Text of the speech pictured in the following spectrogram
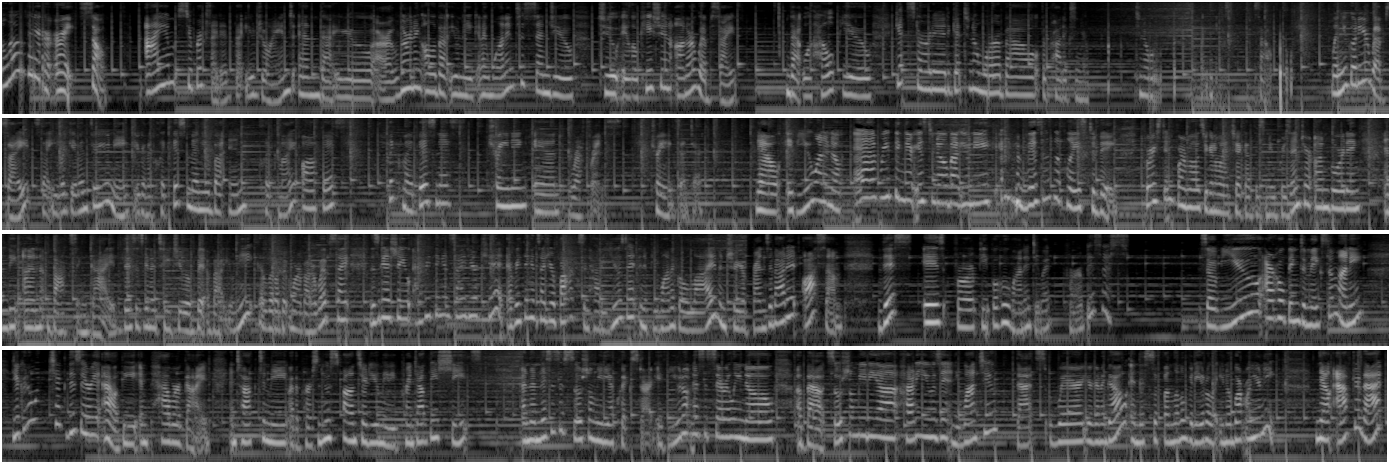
Hello there. All right, so I am super excited that you joined and that you are learning all about Younique. and I wanted to send you to a location on our website that will help you get started, get to know more about the products in your to know so when you go to your website that you were given through Younique, you're going to click this menu button, click My Office, click My Business, Training, and Reference Training Center. Now, if you want to know everything there is to know about Younique, this is the place to be. First and foremost, you're going to want to check out this new presenter onboarding and the unboxing guide. This is going to teach you a bit about Younique, a little bit more about our website. This is going to show you everything inside your kit, everything inside your box and how to use it. And if you want to go live and show your friends about it, awesome. This is for people who want to do it for a business. So if you are hoping to make some money, you're going to want to check this area out, the Empower Guide, and talk to me or the person who sponsored you. Maybe print out these sheets. And then this is a social media quick start. If you don't necessarily know about social media, how to use it, and you want to, that's where you're gonna go. And this is a fun little video to let you know about more Younique. Now, after that,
